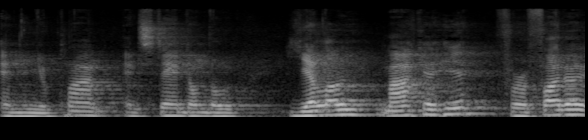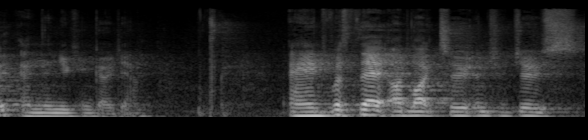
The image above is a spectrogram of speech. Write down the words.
and then you'll plant and stand on the yellow marker here for a photo and then you can go down. And with that, I'd like to introduce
